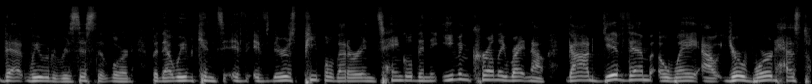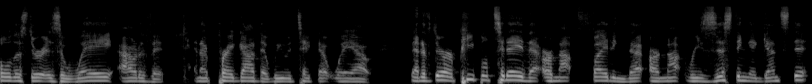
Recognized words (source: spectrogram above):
that we would resist it, Lord, but that we would, if, if there's people that are entangled in it, even currently right now, God, give them a way out. Your word has told us there is a way out of it. And I pray, God, that we would take that way out that if there are people today that are not fighting, that are not resisting against it,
